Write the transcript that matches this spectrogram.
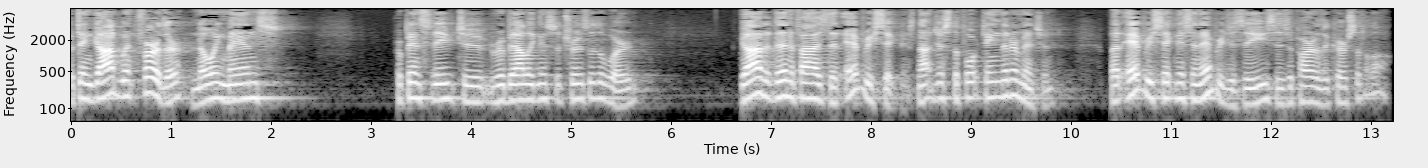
But then God went further, knowing man's propensity to rebel against the truth of the word. God identifies that every sickness, not just the 14 that are mentioned, but every sickness and every disease is a part of the curse of the law.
